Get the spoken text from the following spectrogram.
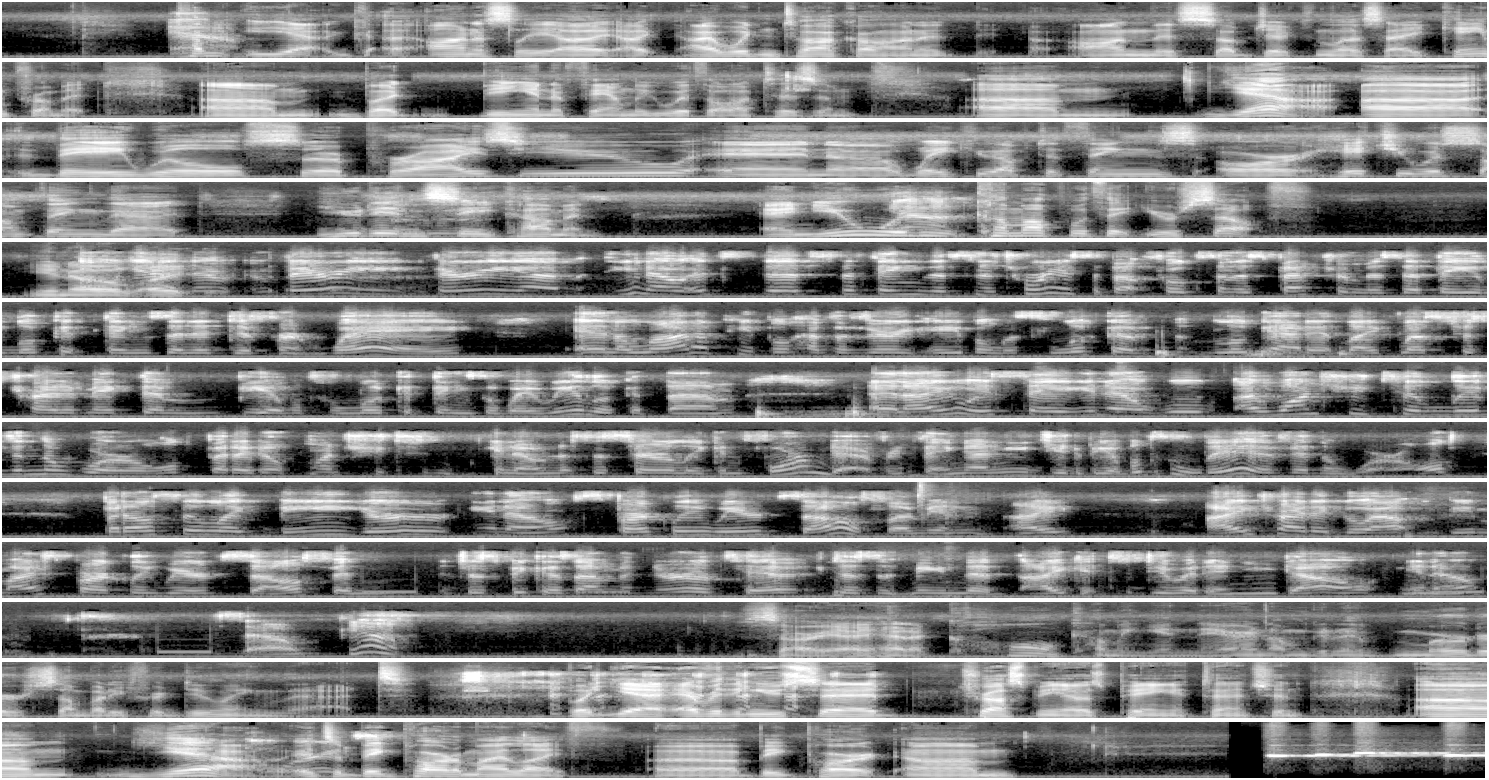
Yeah. Come, yeah, honestly, I, I I wouldn't talk on it on this subject unless I came from it. Um, but being in a family with autism, um, yeah, uh, they will surprise you and uh, wake you up to things or hit you with something that you didn't see coming, and you wouldn't Mm-hmm. Yeah. come up with it yourself. You know, Oh, yeah, like- very, very. Um, you know, it's that's the thing that's notorious about folks on the spectrum is that they look at things in a different way, and a lot of people have a very ableist look of look at it. Like, let's just try to make them be able to look at things the way we look at them. And I always say, you know, well, I want you to live in the world, but I don't want you to, you know, necessarily conform to everything. I need you to be able to live in the world, but also like be your, you know, sparkly weird self. I mean, I. I try to go out and be my sparkly weird self, and just because I'm a neurotip doesn't mean that I get to do it and you don't, you know. So yeah, Sorry, I had a call coming in there, and I'm gonna murder somebody for doing that. But yeah, everything you said, trust me, I was paying attention. Um, yeah, No it's a big part of my life. A uh, big part. Um,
